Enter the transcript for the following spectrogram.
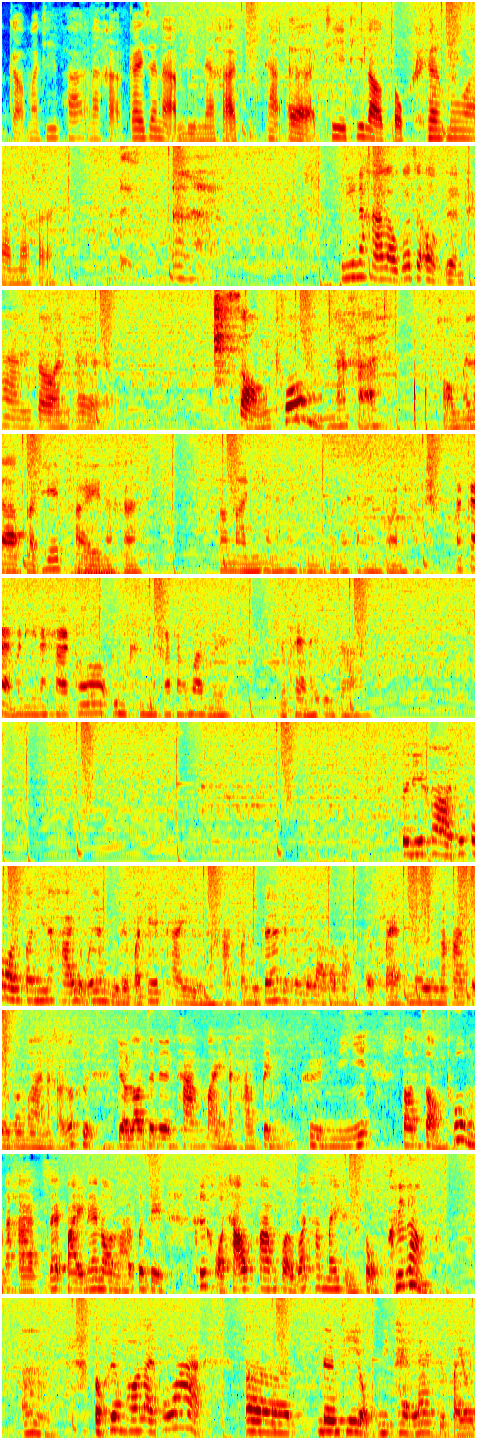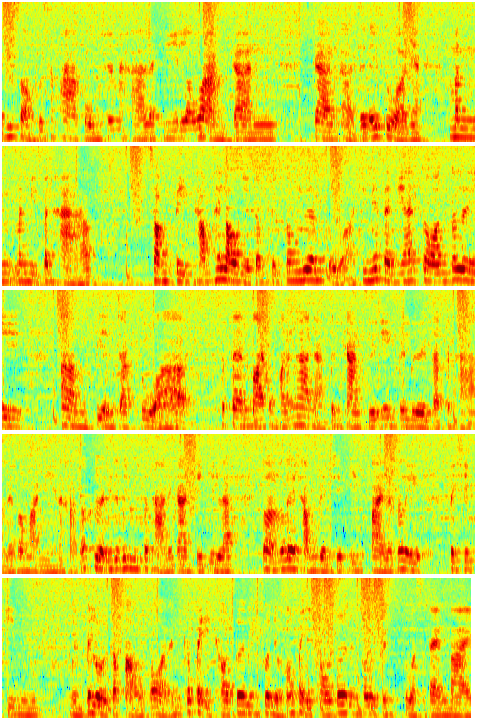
กลับมาที่พักนะคะ ใกล้สนามบินนะคะทางเอ่อที่ที่เราตกเครื่องเมื่อวานนะคะวันนี้นะคะเราก็จะออกเดินทางตอนเอ่อสองทุ่มนะคะ ของเวลาประเทศไทยนะคะประมาณนี้แหละนะคะเดี๋ยวเปิดหน้าต่างก่อนค่ะ อากาศวันนี้นะคะ ก็อึมครึมนะคะทั้งวันเลย ดี๋ยวแผนให้ดูจ้าสวัสดีค่ะทุกคนตอนนี้นะคะอยู่ก็ยังอยู่ในประเทศไทยอยู่นะคะ ตอนนี้ก็น่าจะเป็นเวลาประมาณเออแปดโมงนะคะโดยประมาณนะคะ ก็คือเดี๋ยวเราจะเดินทางใหม่นะคะ เป็นคืนนี้ตอนสองทุ่มนะคะ ได้ไปแน่นอนร้อยเปอร์เซ็นคือขอเท้าความก่อนว่าทำไมถึงตกเครื่องเออตกเครื่องเพราะอะไรเพราะว่าเออเดิมทีหยกมีแผนแรกคือไปวันที่ 2 พฤษภาคมใช่ไหมคะ และทีนี้ระหว่างการ การอาจจะได้ตั๋วเนี่ยมันมันมีปัญหาซัมติงทำให้เราเนี่ยจำเป็นต้องเลื่อนตั๋ว ทีนี้แต่เนี้ยจอนก็เลยเปลี่ยนจากตั๋วสแตนบายของพนักงานเนี่ยเป็นการซื้อเองไปเลยตัดปัญหาอะไรประมาณนี้นะคะ ก็คืออันนี้จะไม่มีปัญหาในการเช็คอินแล้วตอนก็เลยทำเว็บเช็คอินไปแล้วก็เลยไปเช็คอินเหมือนไปโหลดกระเป๋าก่อน อันนี้ก็ไปอีกเคาน์เตอร์หนึงส่วนเดี๋ยวต้องไปอีกเคาน์เตอร์หนึงเพราะอยู่เป็นตั๋วสแตนบาย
